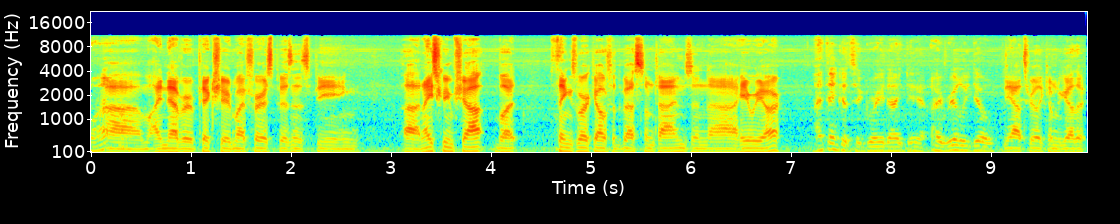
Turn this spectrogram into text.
Wow. Um, I never pictured my first business being uh, an ice cream shop, but things work out for the best sometimes, and uh, here we are. I think it's a great idea. I really do. Yeah, it's really come together.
